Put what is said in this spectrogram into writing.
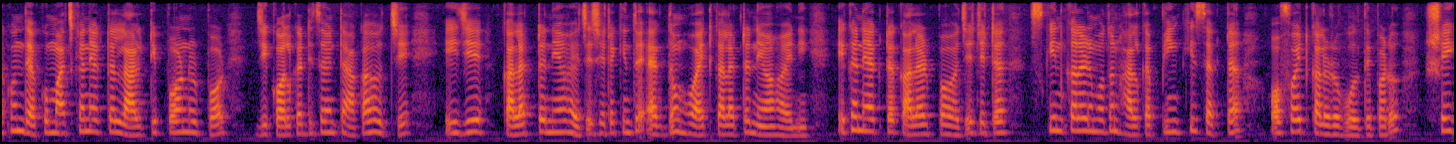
এখন দেখো মাঝখানে একটা লাল টিপ পরানোর পর যে কলকা ডিজাইনটা আঁকা হচ্ছে, এই যে কালারটা নেওয়া হয়েছে, সেটা কিন্তু একদম হোয়াইট কালারটা নেওয়া হয়নি। এখানে একটা কালার পাওয়া যায় যেটা স্কিন কালারের মতন, হালকা পিঙ্কিস একটা অফ হোয়াইট কালারও বলতে পারো। সেই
